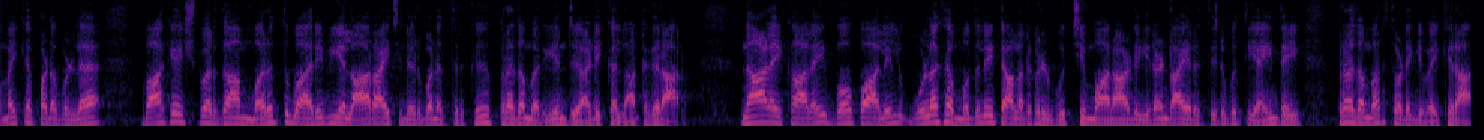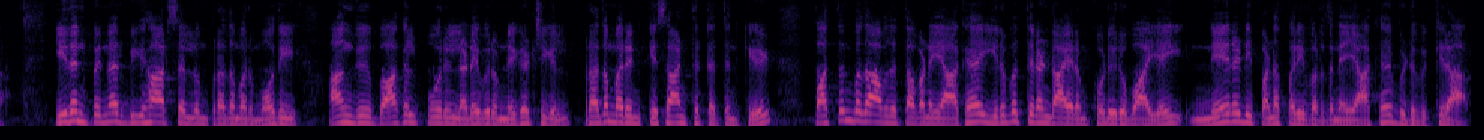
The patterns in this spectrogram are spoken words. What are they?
அமைக்கப்படவுள்ள வாகேஷ்வர் தாம் மருத்துவ அறிவியல் ஆராய்ச்சி நிறுவனத்திற்கு பிரதமர் இன்று அடிக்கல் நாட்டுகிறார். நாளை காலை போபாலில் உலக முதலீட்டாளர்கள் உச்சி மாநாடு இரண்டாயிரத்தி இருபத்தி ஐந்தை பிரதமர் தொடங்கி வைக்கிறார். இதன் பின்னர் பீகார் செல்லும் பிரதமர் மோடி அங்கு பாகல்பூரில் நடைபெறும் நிகழ்ச்சியில் பிரதமரின் கிசான் திட்டத்தின் கீழ் பத்தொன்பதாவது தவணையாக இருபத்தி இரண்டாயிரம் கோடி ரூபாயை நேரடி பண பரிவர்த்தனையாக விடுவிக்கிறார்.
